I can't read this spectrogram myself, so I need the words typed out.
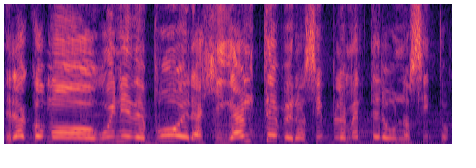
Era como Winnie the Pooh, era gigante, pero simplemente era un osito.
